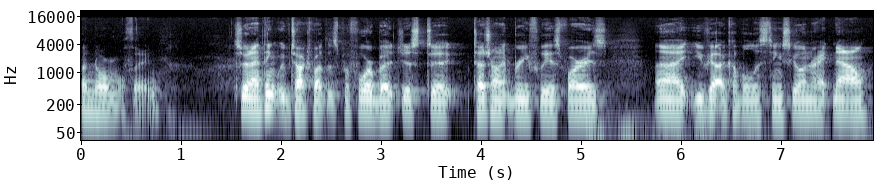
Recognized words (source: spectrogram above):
a normal thing. So, and I think we've talked about this before, but just to touch on it briefly, as far as uh, you've got a couple listings going right now.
